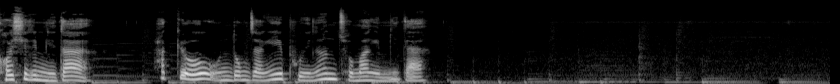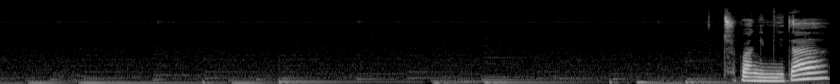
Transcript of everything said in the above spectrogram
거실입니다. 학교 운동장이 보이는 조망입니다. 주방입니다.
